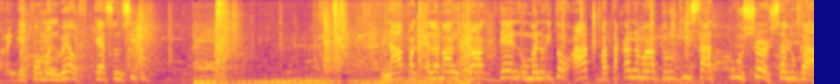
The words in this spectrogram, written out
Barangay Commonwealth, Quezon City. Napag-alamang drug den umano ito at batakan ng mga durugista at pusher sa lugar.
